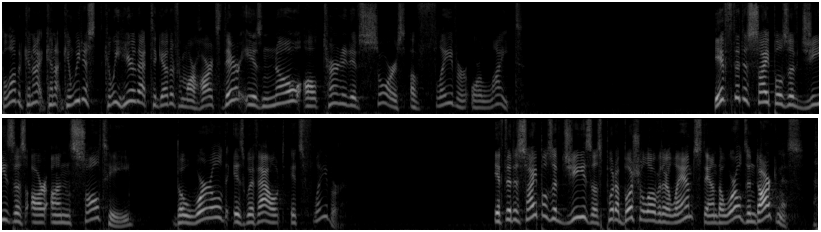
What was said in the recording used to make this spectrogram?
Beloved, can, I, can, I, can we just can we hear that together from our hearts? There is no alternative source of flavor or light. If the disciples of Jesus are unsalty, the world is without its flavor. If the disciples of Jesus put a bushel over their lampstand, the world's in darkness.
